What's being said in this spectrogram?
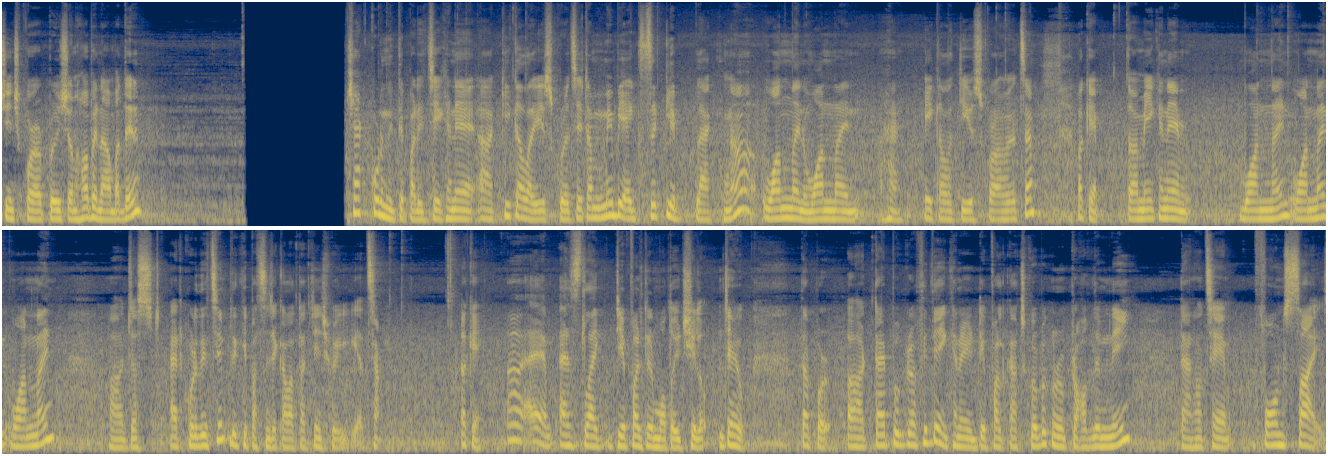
চেঞ্জ করার প্রয়োজন হবে না আমাদের। চেক করে নিতে পারি যে এখানে কী কালার ইউজ করেছে। এটা মেবি এক্স্যাক্টলি ব্ল্যাক না? ওয়ান নাইন ওয়ান নাইন হ্যাঁ এই কালারটি ইউজ করা হয়েছে। ওকে তো আমি এখানে one nine one nine one nine just add করে দিচ্ছি। দেখতে পাচ্ছেন যে কালারটা চেঞ্জ হয়ে গিয়েছে। ওকে অ্যাজ লাইক ডিফল্টের মতোই ছিল। যাই হোক, তারপর টাইপোগ্রাফিতে এখানে ডিফল্ট কাজ করবে, কোনো প্রবলেম নেই। দেন হচ্ছে ফন্ট সাইজ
